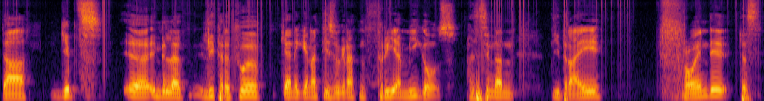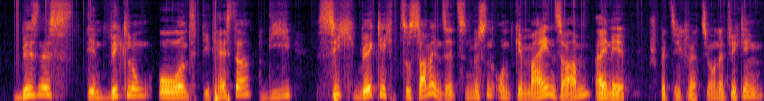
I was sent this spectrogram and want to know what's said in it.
Da gibt's äh, in der Literatur gerne genannt die sogenannten Three Amigos. Das sind dann die drei Freunde, das Business, die Entwicklung und die Tester, die sich wirklich zusammensetzen müssen und gemeinsam eine Spezifikation entwickeln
